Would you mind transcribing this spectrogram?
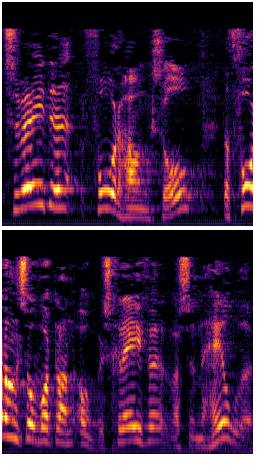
tweede voorhangsel, dat voorhangsel wordt dan ook beschreven, was een heel uh,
